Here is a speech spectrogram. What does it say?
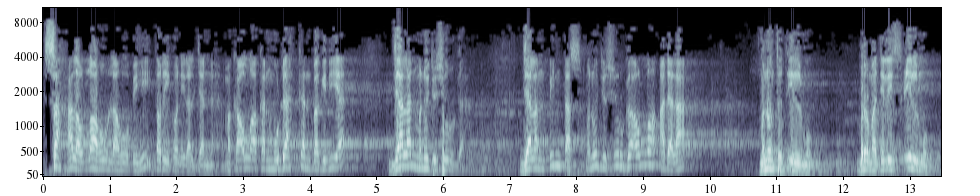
"Sahhalallahu lahu bihi tariqan ilal jannah." Maka Allah akan mudahkan bagi dia jalan menuju surga. Jalan pintas menuju surga Allah adalah menuntut ilmu, bermajelis ilmu.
